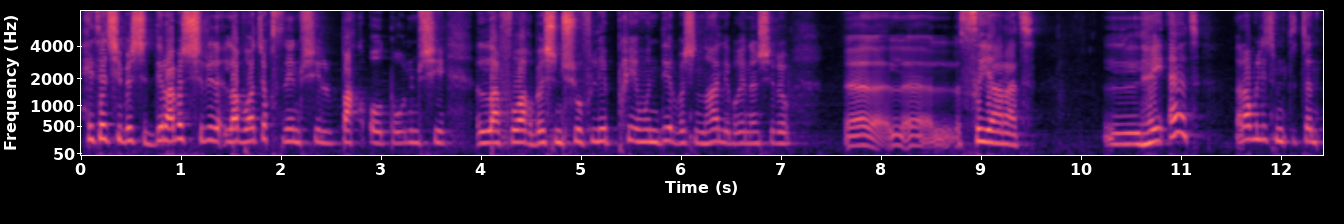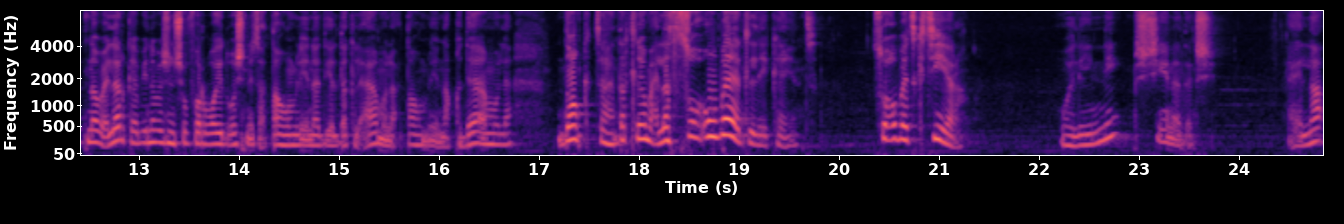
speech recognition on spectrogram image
حيت هادشي باش ديرو باش تشري لا فواتور خصني نمشي للبارك اوتو نمشي لافوار باش نشوف لي بري وندير باش النهار اللي بغينا نشريو آه، السيارات. الهيئات راه وليت تنتناو على ركابينا باش نشوفوا الرويض واش تعطاهم لينا ديال داك العام ولا عطاهم لينا قدام ولا. donc تهضرت لهم على الصعوبات اللي كاينت. صعوبات كثيره وليني مشينا داكشي. على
